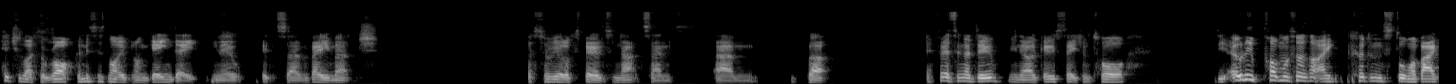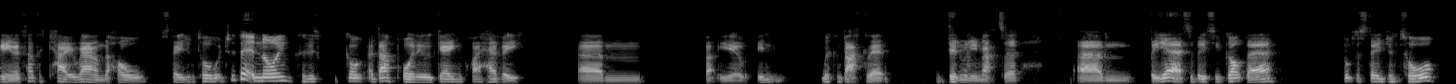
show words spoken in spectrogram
hit you like a rock. And this is not even on game day, you know, it's um, very much a surreal experience in that sense. Um, but the first thing I do, you know, I go stage and tour. The only problem was that I couldn't store my bag anyway. So I had to carry around the whole stadium tour, which is a bit annoying because it's got at that point it was getting quite heavy. Um, but you know, in looking back at it, it didn't really matter. Um, but yeah, so basically got there, booked the stadium tour.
